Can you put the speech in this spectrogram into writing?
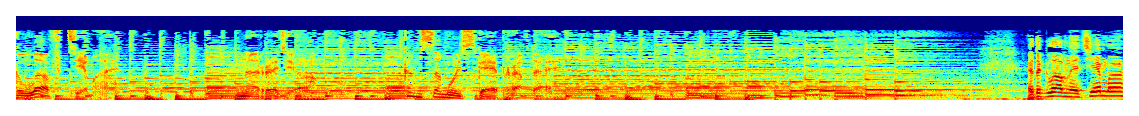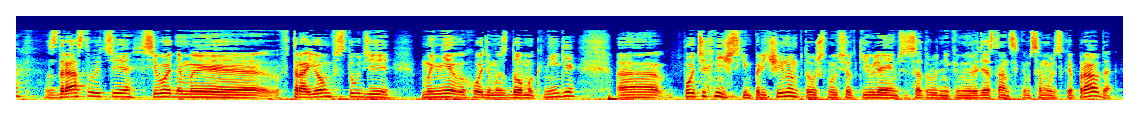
Глав тема на радио Комсомольская правда. Это главная тема. Здравствуйте. Сегодня мы втроем в студии. Мы не выходим из дома книги э, по техническим причинам, потому что мы все-таки являемся сотрудниками радиостанции «Комсомольская правда».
